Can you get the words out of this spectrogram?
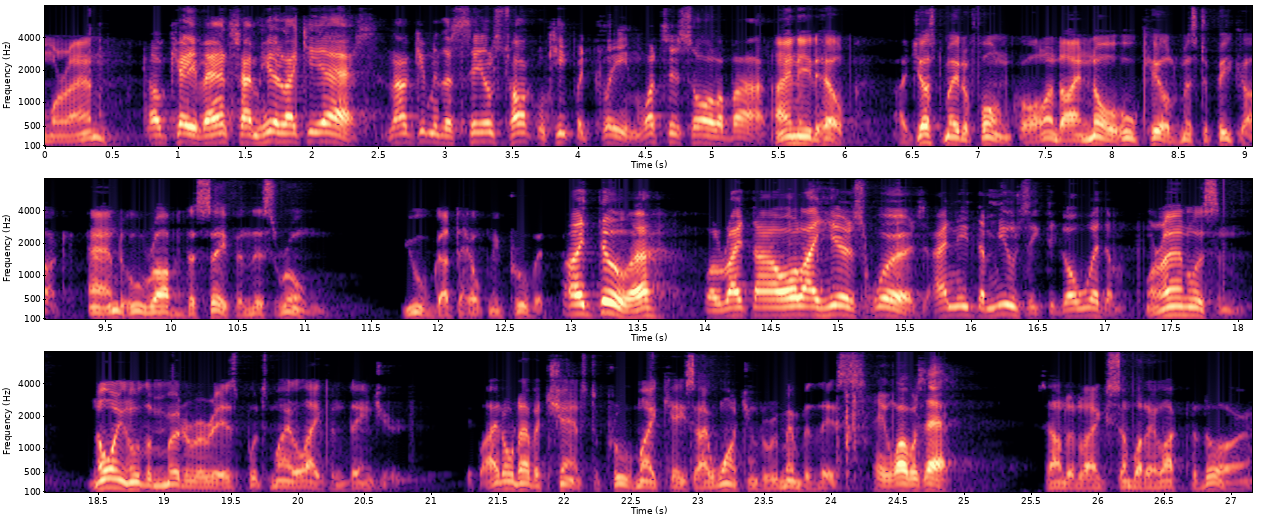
Moran. Okay, Vance, I'm here like you asked. Now give me the sales talk and keep it clean. What's this all about? I need help. I just made a phone call, and I know who killed Mr. Peacock and who robbed the safe in this room. You've got to help me prove it. I do, huh? Well, right now, all I hear is words. I need the music to go with them. Moran, listen. Knowing who the murderer is puts my life in danger. If I don't have a chance to prove my case, I want you to remember this. Hey, what was that? Sounded like somebody locked the door.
